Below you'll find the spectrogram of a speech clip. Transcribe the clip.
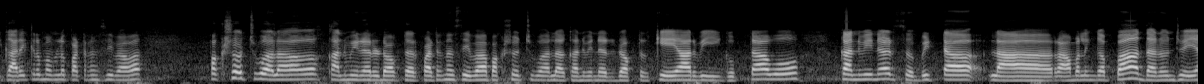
ఈ కార్యక్రమంలో పట్టణ సేవ పక్షోత్సవాల కన్వీనర్ డాక్టర్ పట్టణ సేవ పక్షోత్సవాల కన్వీనర్ డాక్టర్ కేఆర్వి గుప్తావో కన్వీనర్స్ బిట్ట లా రామలింగప్ప ధనుంజయ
